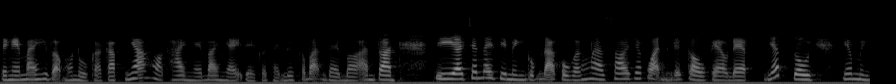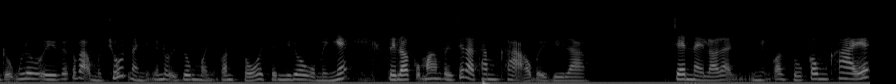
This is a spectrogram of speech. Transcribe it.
Từ ngày mai hy vọng con đủ cả cặp nhá hoặc hai nháy ba nháy để có thể đưa các bạn về bờ an toàn. Thì uh, trên đây thì mình cũng đã cố gắng là soi cho các bạn những cái cầu kèo đẹp nhất rồi nhưng mình cũng lưu ý với các bạn một chút là những cái nội dung và những con số ở trên video của mình ấy. Thì nó cũng mang tính chất là tham khảo bởi vì là trên này nó là những con số công khai ấy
